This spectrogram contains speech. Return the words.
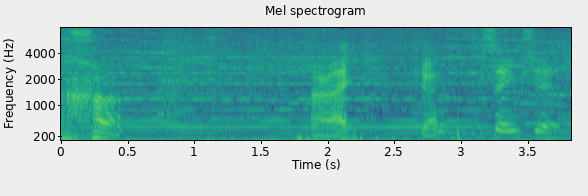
All right. Same shit.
